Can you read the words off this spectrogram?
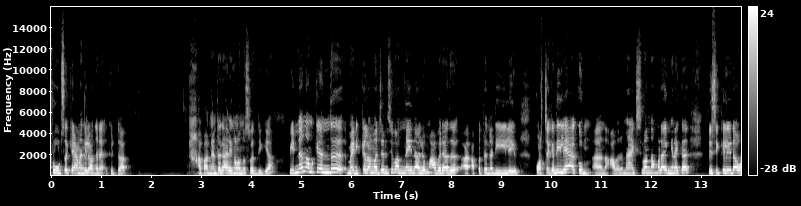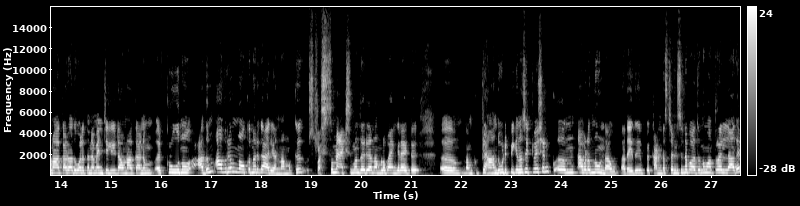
ഫ്രൂട്ട്സ് ഒക്കെ ആണെങ്കിലും അങ്ങനെ കിട്ടുക. അപ്പം അങ്ങനത്തെ കാര്യങ്ങളൊന്ന് ശ്രദ്ധിക്കുക. പിന്നെ നമുക്ക് എന്ത് മെഡിക്കൽ എമർജൻസി വന്നു കഴിഞ്ഞാലും അവരത് അപ്പം തന്നെ ഡീൽ ചെയ്യും. കുറച്ചൊക്കെ ഡിലേ ആക്കും. അവർ മാക്സിമം നമ്മളെ എങ്ങനെയൊക്കെ ഫിസിക്കലി ഡൗൺ ആക്കാനും അതുപോലെ തന്നെ മെന്റലി ഡൗൺ ആക്കാനും ക്രൂ അതും അവരും നോക്കുന്ന ഒരു കാര്യമാണ്. നമുക്ക് സ്ട്രെസ് മാക്സിമം തരിക നമ്മൾ ഭയങ്കരമായിട്ട് നമുക്ക് ഭ്രാന്ത് പിടിപ്പിക്കുന്ന സിറ്റുവേഷൻ അവിടെ നിന്നും ഉണ്ടാവും. അതായത് ഇപ്പം കണ്ടസ്റ്റൻസിന്റെ ഭാഗത്തുനിന്ന് മാത്രമല്ലാതെ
